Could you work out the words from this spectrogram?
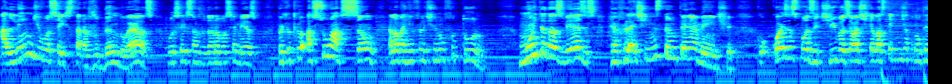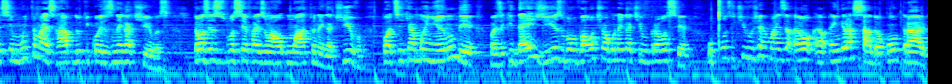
além de você estar ajudando elas, você está ajudando a você mesmo. Porque a sua ação ela vai refletir no futuro muitas das vezes reflete instantaneamente. Coisas positivas eu acho que elas tendem a acontecer muito mais rápido que coisas negativas. Então às vezes você faz um, um ato negativo, pode ser que amanhã não dê, mas daqui 10 dias volte algo negativo para você. O positivo já é mais é, é, é engraçado, é o contrário.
